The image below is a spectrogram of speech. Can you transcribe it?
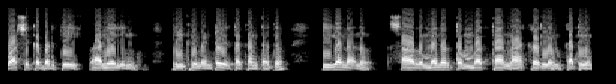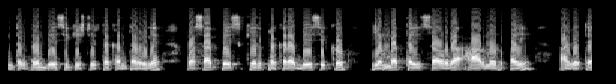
ವಾರ್ಷಿಕ ಬಡ್ತಿ ಆನ್ಯಲ್ ಇನ್ಕ್ರಿಮೆಂಟ್ ಇರ್ತಕ್ಕಂಥದ್ದು. ಈಗ ನಾನು ಸಾವಿರದ ಒಂಬೈನೂರ ತೊಂಬತ್ತ ನಾಲ್ಕರಲ್ಲಿ ಕತೆ ಅಂತ ಬೇಸಿಕ್ ಇಷ್ಟು ಇರ್ತಕ್ಕಂಥವ್ರಿಗೆ ಹೊಸ ಪೇ ಸ್ಕೇಲ್ ಪ್ರಕಾರ ಬೇಸಿಕ್ ಎಂಬತ್ತೈದು ಸಾವಿರದ ಆರುನೂರು ರೂಪಾಯಿ ಆಗುತ್ತೆ.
